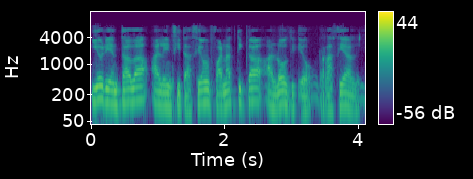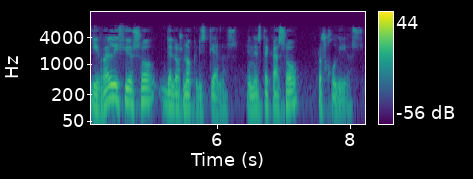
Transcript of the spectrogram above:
y orientada a la incitación fanática al odio racial y religioso de los no cristianos, en este caso los judíos.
